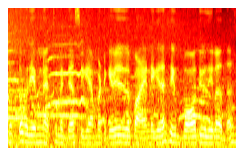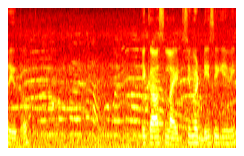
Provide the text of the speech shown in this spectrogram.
ਸਭ ਤੋਂ ਵਧੀਆ ਮੈਨੂੰ ਇੱਥੇ ਲੱਗਾ ਸੀਗਾ ਮਟਕੇ ਵਿੱਚ ਜਦੋਂ ਪਾਣੀ ਡਿੱਗਦਾ ਸੀ ਬਹੁਤ ਹੀ ਵਧੀਆ ਲੱਗਦਾ ਸੀ ਤੋਂ ਇੱਕ ਆਹ ਸਲਾਈਡ ਸੀ ਵੱਡੀ ਸੀਗੀ ਵੀ।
